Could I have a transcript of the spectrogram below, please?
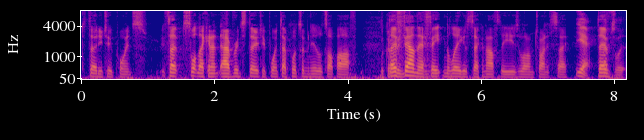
to 32 points. If that's what they can average, 32 points, that puts them in the top half. Look, They've think- found their feet in the league in the second half of the year, is what I'm trying to say. Yeah, they've, absolutely.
